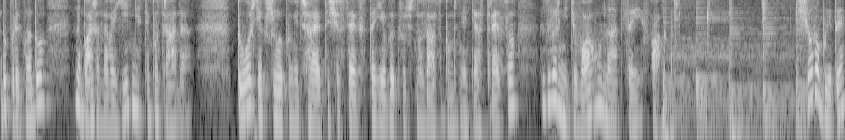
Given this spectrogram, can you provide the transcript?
До прикладу, небажана вагітність або зрада. Тож, якщо ви помічаєте, що секс стає виключно засобом зняття стресу, зверніть увагу на цей факт. Що робити,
